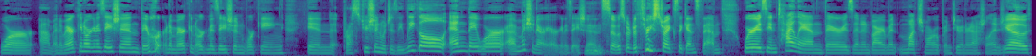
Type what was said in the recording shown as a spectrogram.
were um, an American organization. They were an American organization working in prostitution, which is illegal, and they were a missionary organization. Mm. So, sort of three strikes against them. Whereas in Thailand, there is an environment much more open to international NGOs,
